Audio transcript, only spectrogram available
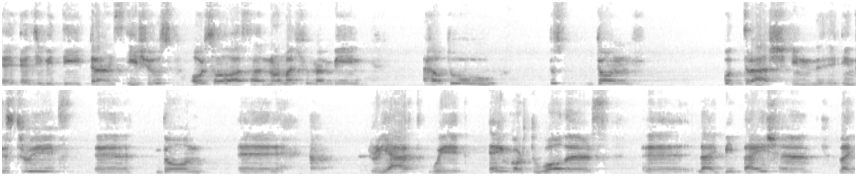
uh, LGBT trans issues, also as a normal human being, how to just don't put trash in in the streets, uh, don't uh, react with anger to others, uh, like be patient, like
